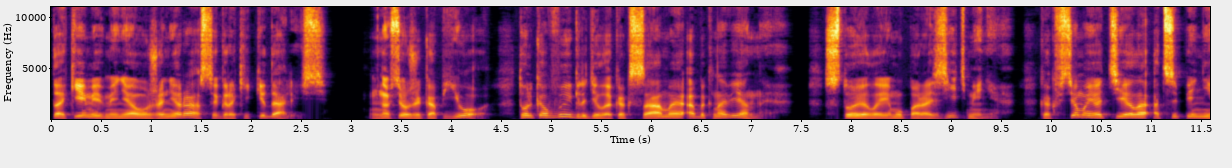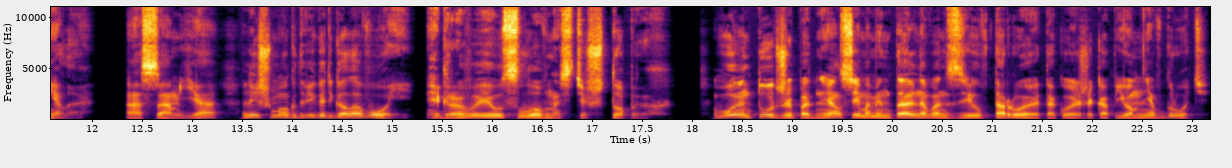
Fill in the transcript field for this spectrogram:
Такими в меня уже не раз игроки кидались. Но все же копье только выглядело как самое обыкновенное. Стоило ему поразить меня, как все мое тело оцепенело. А сам я лишь мог двигать головой. Игровые условности, чтоб их. Воин тут же поднялся и моментально вонзил второе такое же копье мне в грудь.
